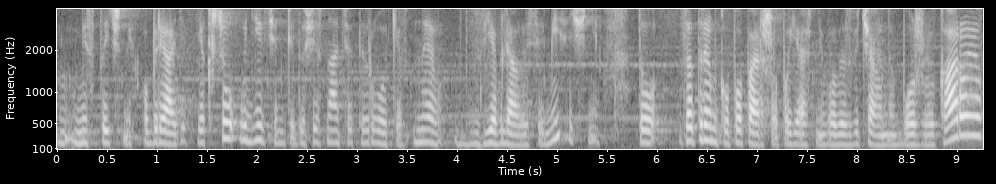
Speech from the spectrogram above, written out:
містичних обрядів. Якщо у дівчинки до 16 років не з'являлися місячні, то затримку, по-перше, пояснювали звичайно Божою карою,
